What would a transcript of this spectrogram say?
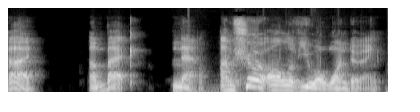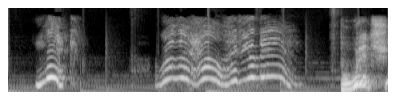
Hi, I'm back. Now, I'm sure all of you are wondering, Nick, where the hell have you been? for which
